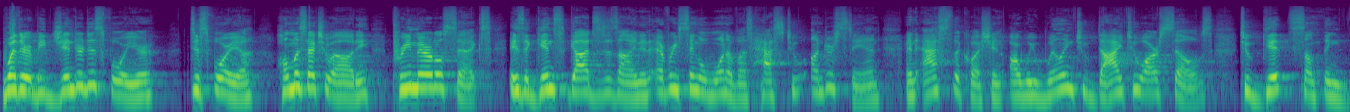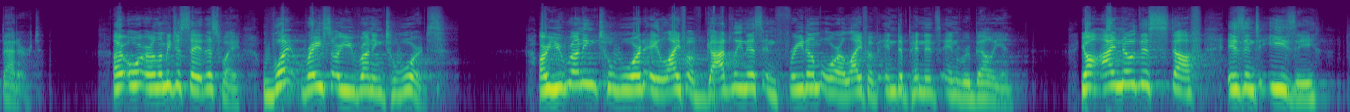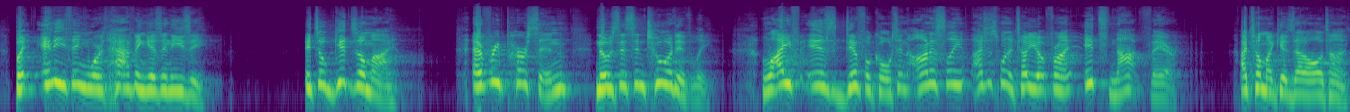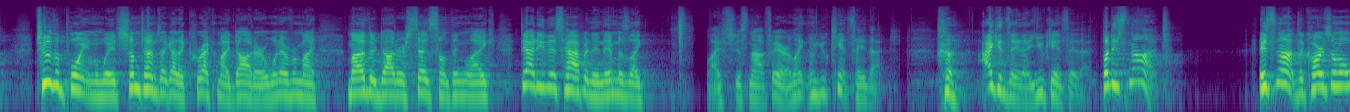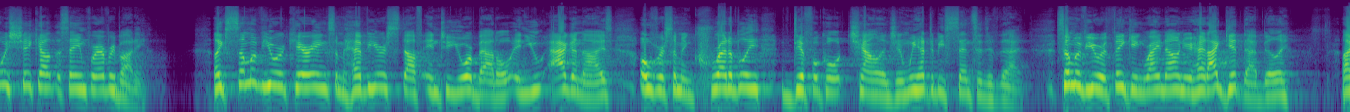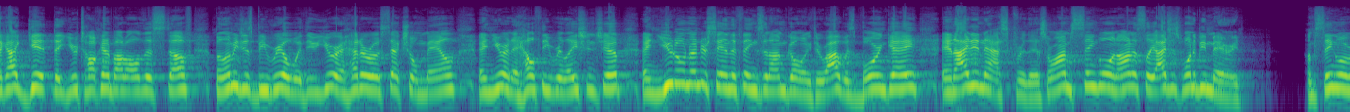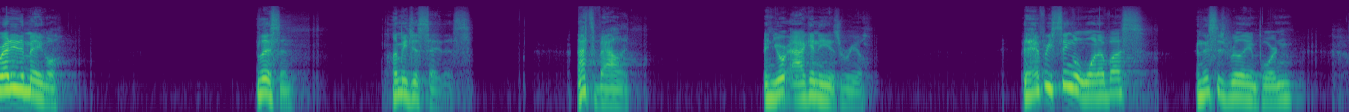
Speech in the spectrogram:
whether it be gender dysphoria, dysphoria, homosexuality, premarital sex, is against God's design, and every single one of us has to understand and ask the question are we willing to die to ourselves to get something bettered? Or, or, or let me just say it this way what race are you running towards? Are you running toward a life of godliness and freedom or a life of independence and rebellion? Y'all, I know this stuff isn't easy, but anything worth having isn't easy. It's ogizomai. Every person knows this intuitively. Life is difficult, and honestly, I just want to tell you up front, it's not fair. I tell my kids that all the time. To the point in which sometimes I got to correct my daughter whenever my, my other daughter says something like, Daddy, this happened. And Emma's like, Life's just not fair. I'm like, no, you can't say that. I can say that. You can't say that. But it's not. It's not. The cards don't always shake out the same for everybody. Like some of you are carrying some heavier stuff into your battle and you agonize over some incredibly difficult challenge, and we have to be sensitive to that. Some of you are thinking right now in your head, I get that, Billy. Like, I get that you're talking about all this stuff, but let me just be real with you. You're a heterosexual male and you're in a healthy relationship and you don't understand the things that I'm going through. I was born gay and I didn't ask for this, or I'm single and honestly, I just want to be married. I'm single and ready to mingle. Listen, let me just say this that's valid. And your agony is real. But every single one of us, and this is really important,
